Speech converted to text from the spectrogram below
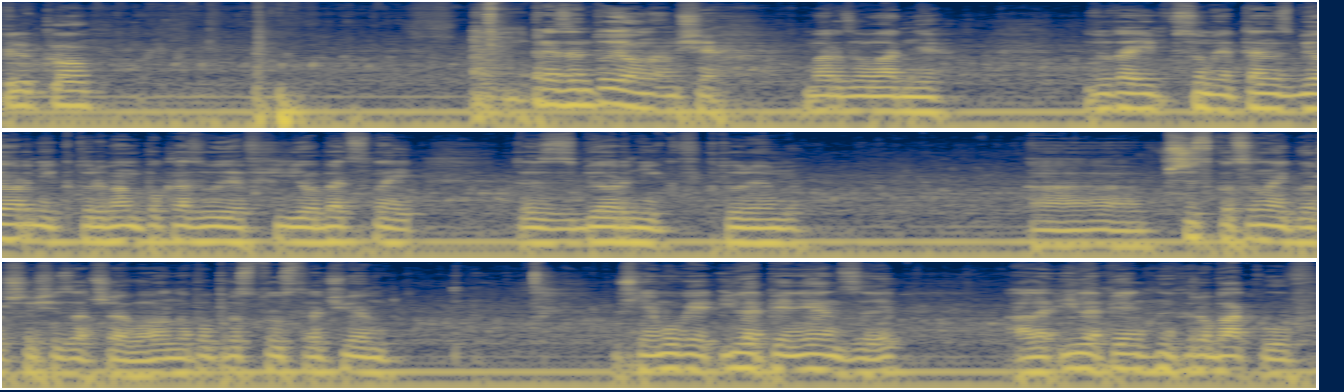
tylko prezentują nam się bardzo ładnie. Tutaj w sumie ten zbiornik, który Wam pokazuję w chwili obecnej, to jest zbiornik, w którym e, wszystko co najgorsze się zaczęło. No po prostu straciłem, już nie mówię ile pieniędzy, ale ile pięknych robaków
